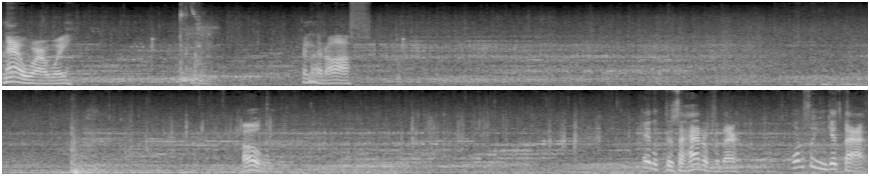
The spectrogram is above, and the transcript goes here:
now where are we? Turn that off. Oh. Hey, look, there's a hat over there. I wonder if we can get that.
